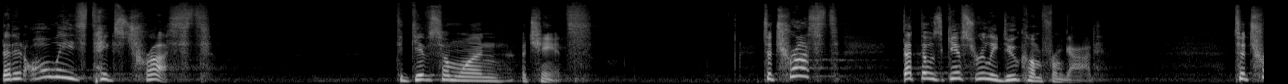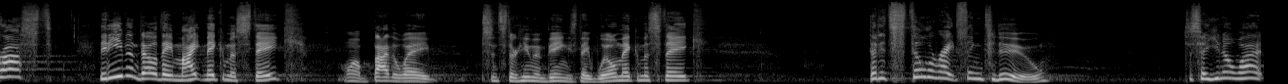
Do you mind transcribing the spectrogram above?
that it always takes trust to give someone a chance. To trust that those gifts really do come from God. To trust that even though they might make a mistake, well, by the way, since they're human beings, they will make a mistake that it's still the right thing to do to say, you know what?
